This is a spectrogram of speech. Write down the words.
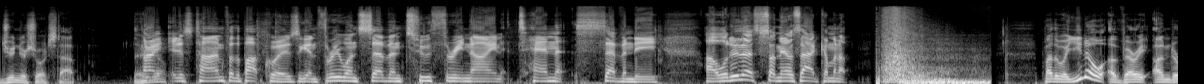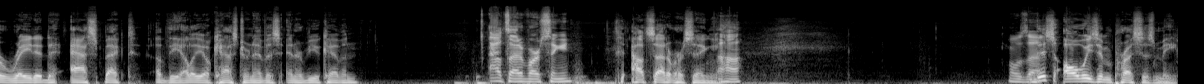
junior shortstop. There All right, go. it is time for the pop quiz. Again, 317 239 1070. Uh, We'll do this on the other side coming up. By the way, you know a very underrated aspect of the Helio Castroneves interview, Kevin, Outside of our singing. outside of our singing. Uh huh. What was that? This always impresses me.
